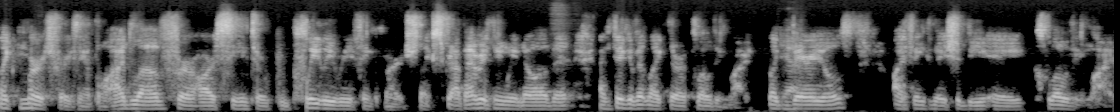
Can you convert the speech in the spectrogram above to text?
like merch, for example. I'd love for our scene to completely rethink merch, like scrap everything we know of it and think of it like they're a clothing line. Like Yeah. Varials, I think they should be a clothing line,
